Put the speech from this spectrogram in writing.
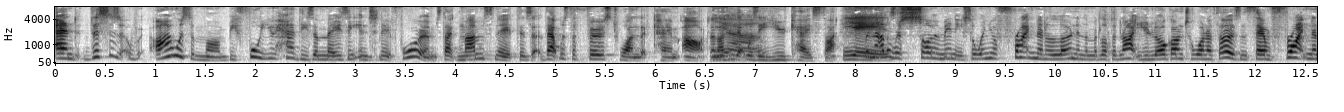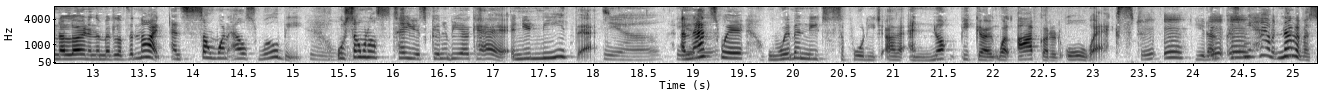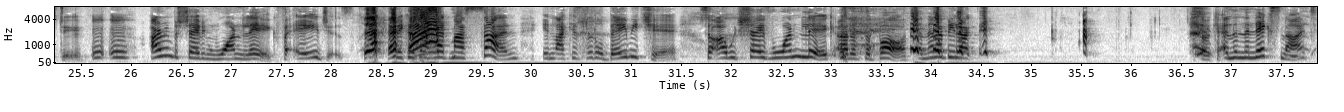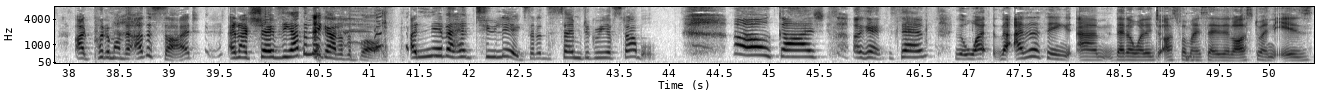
And this is, I was a mom before you had these amazing internet forums like Mumsnet. There's, that was the first one that came out. And I think that was a UK site. But now there Yes. are so many. So when you're frightened and alone in the middle of the night, you log on to one of those and say, I'm frightened and alone in the middle of the night. And someone else will be. Or someone else will tell you it's going to be okay. And you need that. Yeah. And yeah. that's where women need to support each other and not be going, well, I've got it all waxed. You know, because we have none of us do. I remember shaving one leg for ages because I had my son in like his little baby chair. So I would shave one leg out of the bath and then I'd be like, okay. And then the next night, I'd put him on the other side and I'd shave the other leg out of the bath. I never had two legs that had the same degree of stubble. Oh gosh. Okay, Sam. The what? The other thing um, that I wanted to ask for myself, the last one is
